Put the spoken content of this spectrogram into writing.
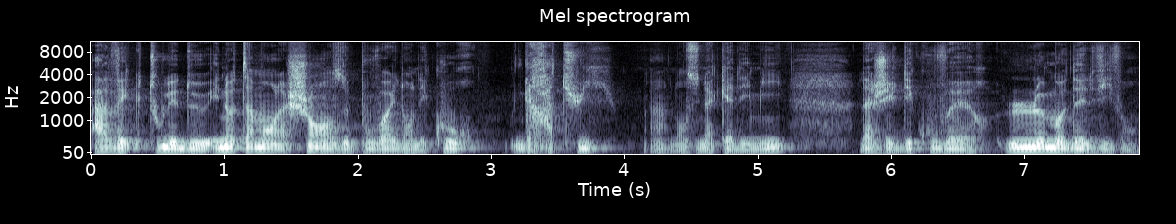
avec tous les deux, et notamment la chance de pouvoir aller dans des cours gratuits, hein, dans une académie, là j'ai découvert le modèle vivant.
